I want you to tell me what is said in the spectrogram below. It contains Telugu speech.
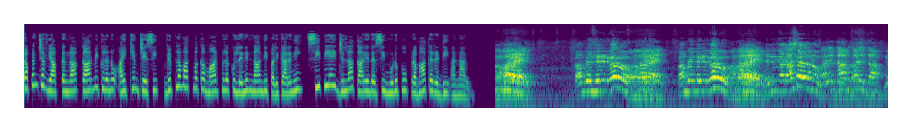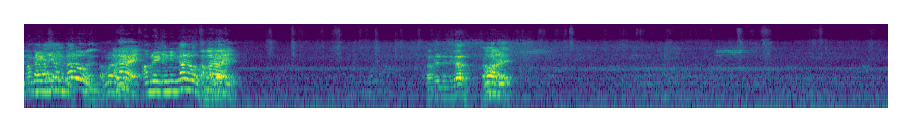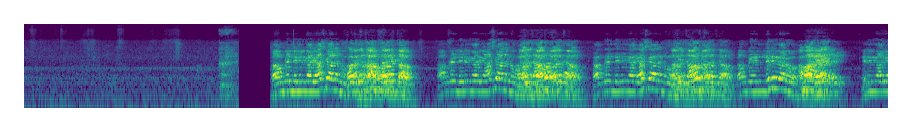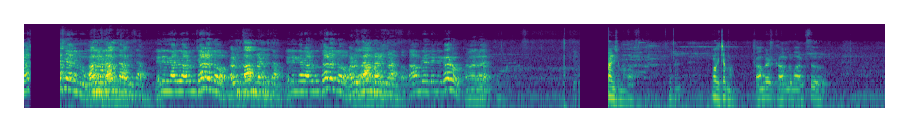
ప్రపంచవ్యాప్తంగా కార్మికులను ఐక్యం చేసి విప్లవాత్మక మార్పులకు లెనిన్ నాంది పలికారని సిపిఐ జిల్లా కార్యదర్శి ముడుపు ప్రభాకర్ రెడ్డి అన్నారు. Comrade Lenin garu! Comrade Lenin garu ఆశయాలను. కామ్రేడ్ లెనిన్ గారు ఆశయాలను కామ్రేడ్ లెనిన్ గారి ఆశయాలను కామ్రేడ్ లెనిన్ గారి లెనిన్ గారు. లెనిన్ గారి ఆశయాలను సాధిద్దాం సాధిద్దాం లెనిన్ గారు అడుగు జాడల్లో లెనిన్ గారు అడుగు జాడల్లో కామ్రేడ్ లెనిన్ గారు ఓకే చెప్పమ్మా. కామ్రేడ్ కార్ల్ మార్క్స్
